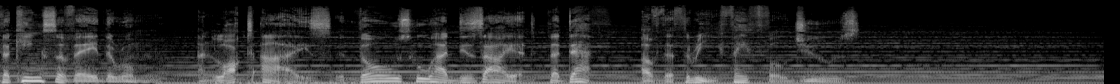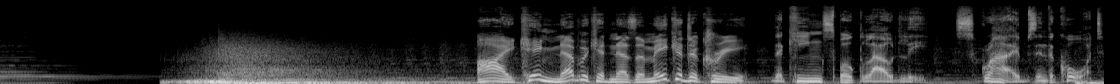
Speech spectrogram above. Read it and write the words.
The king surveyed the room and locked eyes with those who had desired the death of the three faithful Jews. I, King Nebuchadnezzar, make a decree. The king spoke loudly. Scribes in the court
